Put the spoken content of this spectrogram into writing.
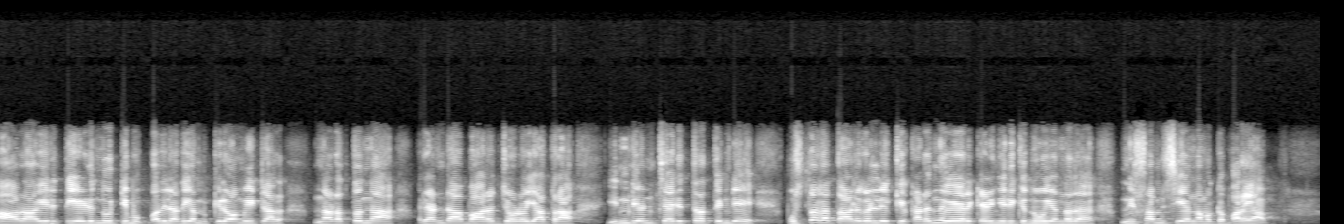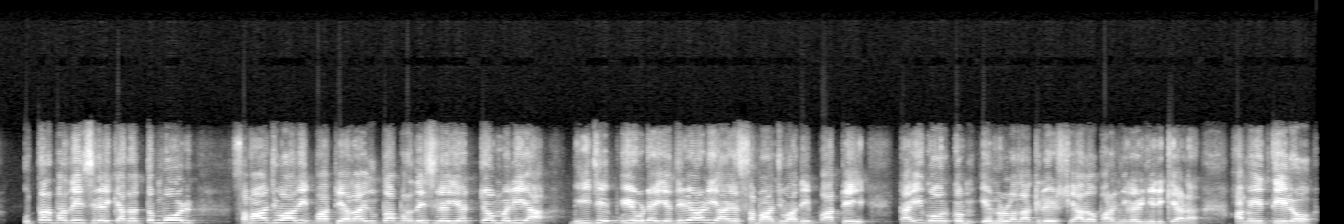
ആറായിരത്തി എഴുന്നൂറ്റി മുപ്പതിലധികം കിലോമീറ്റർ നടത്തുന്ന രണ്ടാം ഭാരത് ജോഡോ യാത്ര ഇന്ത്യൻ ചരിത്രത്തിന്റെ പുസ്തകത്താളുകളിലേക്ക് കടന്നു കയറി കഴിഞ്ഞിരിക്കുന്നു എന്നത് നിസ്സംശയം നമുക്ക് പറയാം. ഉത്തർപ്രദേശിലേക്ക് അതെത്തുമ്പോൾ സമാജ്വാദി പാർട്ടി അതായത് ഉത്തർപ്രദേശിലെ ഏറ്റവും വലിയ ബി ജെ പിയുടെ എതിരാളിയായ സമാജ്വാദി പാർട്ടി കൈകോർക്കും എന്നുള്ളത് അഖിലേഷ് യാദവ് പറഞ്ഞു കഴിഞ്ഞിരിക്കുകയാണ്. അമേത്തിയിലോ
